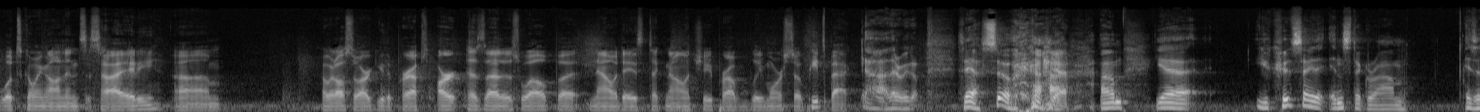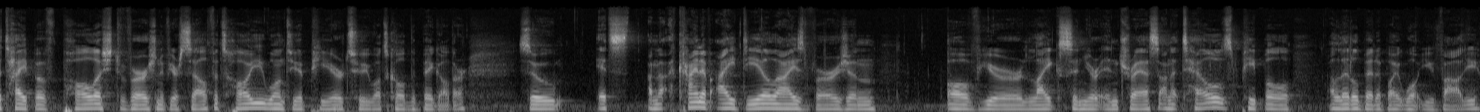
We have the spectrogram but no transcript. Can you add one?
what's going on in society. Um, I would also argue that perhaps art does that as well, but nowadays technology probably more so. Pete's back. Ah, there we go. So, yeah, so Yeah. um, yeah, you could say that Instagram is a type of polished version of yourself. It's how you want to appear to what's called the big other. So it's a kind of idealized version of your likes and your interests, and it tells people a little bit about what you value,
